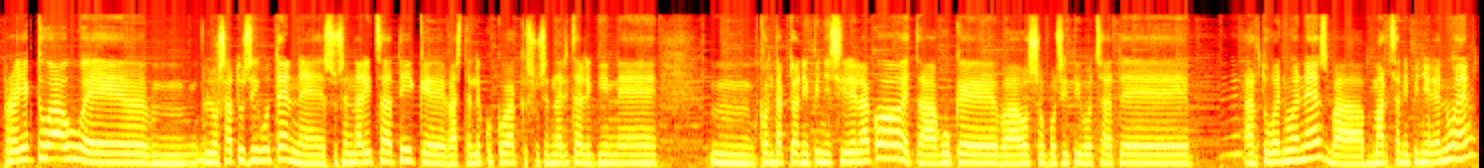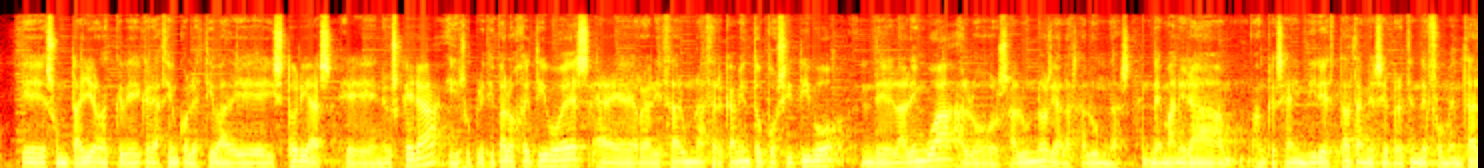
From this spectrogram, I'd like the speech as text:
Proiektu hau e, losatu ziguten e, zuzendaritzatik e, gaztelekukoak zuzendaritzarekin e, kontaktuan ipini zirelako eta guk ba, oso positibotzat hartu genuenez, ba, martxan ipini genuen. Es un taller de creación colectiva de historias en euskera y su principal objetivo es eh, realizar un acercamiento positivo de la lengua a los alumnos y a las alumnas. De manera, aunque sea indirecta, también se pretende fomentar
